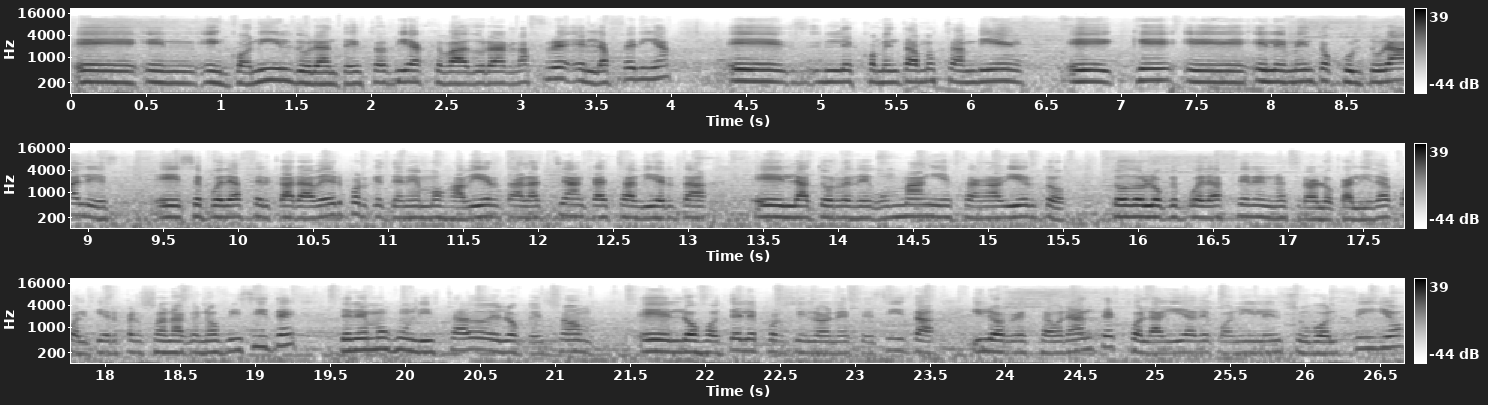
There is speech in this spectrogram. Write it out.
eh, en, Conil durante estos días que va a durar la en la feria. Eh, les comentamos también eh, qué elementos culturales se puede acercar a ver porque tenemos abierta la chanca, está abierta la Torre de Guzmán y están abiertos todo lo que puede hacer en nuestra localidad cualquier persona que nos visite. Tenemos un listado de lo que son eh, los hoteles por si lo necesita y los restaurantes con la guía de Conil en su bolsillo.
